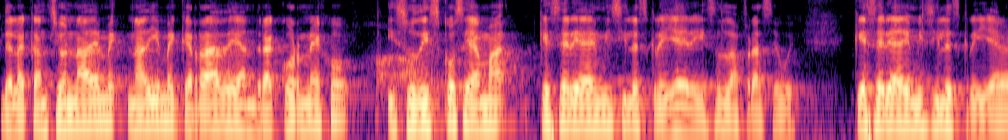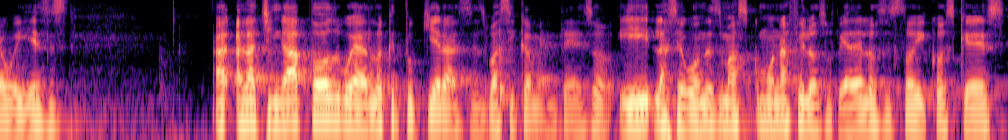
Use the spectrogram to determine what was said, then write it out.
de la canción Nadie me, Nadie me querrá de Andrea Cornejo y su disco se llama ¿Qué sería de mí si les creyera? Y esa es la frase, güey. ¿Qué sería de mí si les creyera, güey? Y ese es... A, a la chingada todos, güey, haz lo que tú quieras, es básicamente eso. Y la segunda es más como una filosofía de los estoicos que es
